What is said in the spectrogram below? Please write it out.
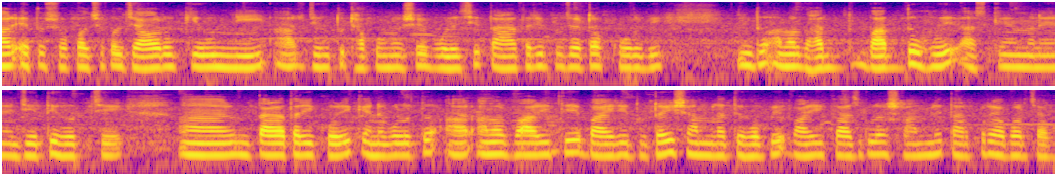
আর এত সকাল সকাল যাওয়ারও কেউ নেই, আর যেহেতু ঠাকুরমশাই বলেছে তাড়াতাড়ি পূজাটা করবে কিন্তু আমার বাধ্য হয়ে আজকে মানে যেতে হচ্ছে তাড়াতাড়ি করে, কেন বলো তো? আর আমার বাড়িতে বাইরে দুটাই সামলাতে হবে, বাড়ির কাজগুলো সামলে তারপরে আবার যাব।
